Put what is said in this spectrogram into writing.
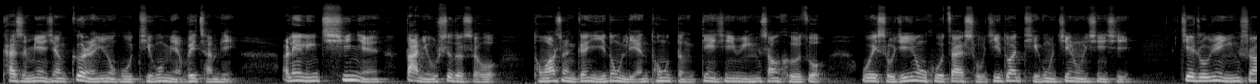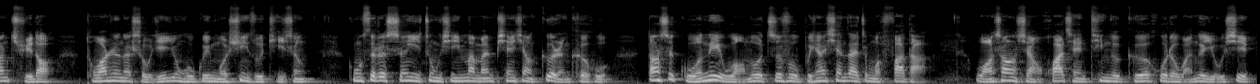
开始面向个人用户提供免费产品。二零零七年大牛市的时候，同花顺跟移动、联通等电信运营商合作，为手机用户在手机端提供金融信息，借助运营商渠道。同花顺的手机用户规模迅速提升，公司的生意重心慢慢偏向个人客户。当时国内网络支付不像现在这么发达，网上想花钱听个歌或者玩个游戏，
